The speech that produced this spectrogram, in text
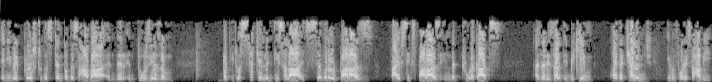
anywhere close to the strength of the Sahaba and their enthusiasm. But it was such a lengthy salah, it's several paras, five, six paras in the two rakats. As a result, it became quite a challenge even for a Sahabi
